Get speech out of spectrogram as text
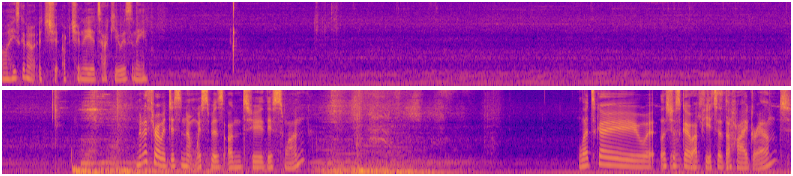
Oh, he's going to opportunity attack you, isn't he? I'm going to throw a Dissonant Whispers onto this one. Let's go, let's just go up here to the high ground.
